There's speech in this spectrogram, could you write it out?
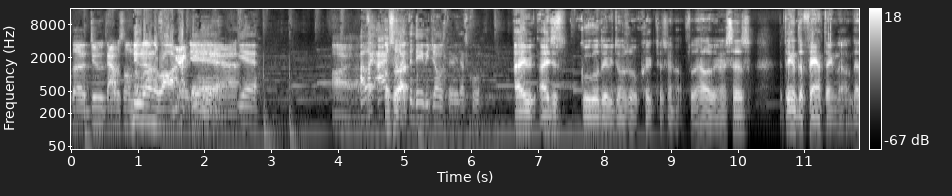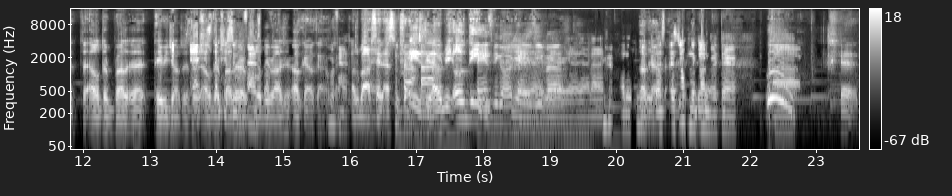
the dude that was on Dude the on the rock, Right, yeah, Yeah, yeah. Alright, I like. I actually Also, like the Davy Jones theory. That's cool. I I just googled Davy Jones real quick just you know, for the hell of it, and it says I think it's a fan thing though that the elder brother that Davy Jones is the That's elder that's brother of Goldie. Roger. Okay, okay, okay. I was about to say that's Super crazy. fan. That would be Fans OD. be going yeah, crazy, yeah, bro. Yeah, yeah, yeah. That, that is, Okay. that's, that's jumping the gun right there. Woo! Uh, Shit.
